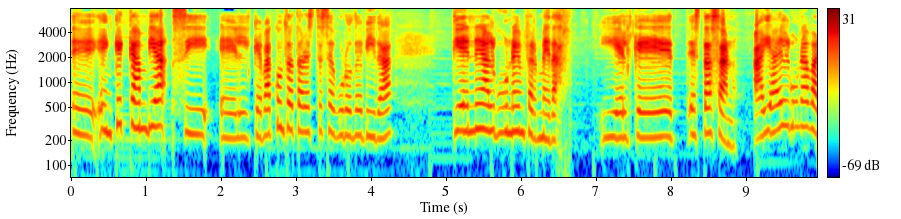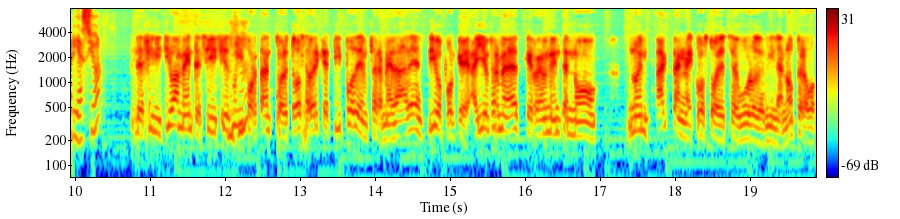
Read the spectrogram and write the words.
Eh, ¿En qué cambia si el que va a contratar este seguro de vida tiene alguna enfermedad y el que está sano? ¿Hay alguna variación? Definitivamente, sí, sí es muy importante, sobre todo saber qué tipo de enfermedades, digo, porque hay enfermedades que realmente no, no impactan el costo del seguro de vida, ¿no? Pero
